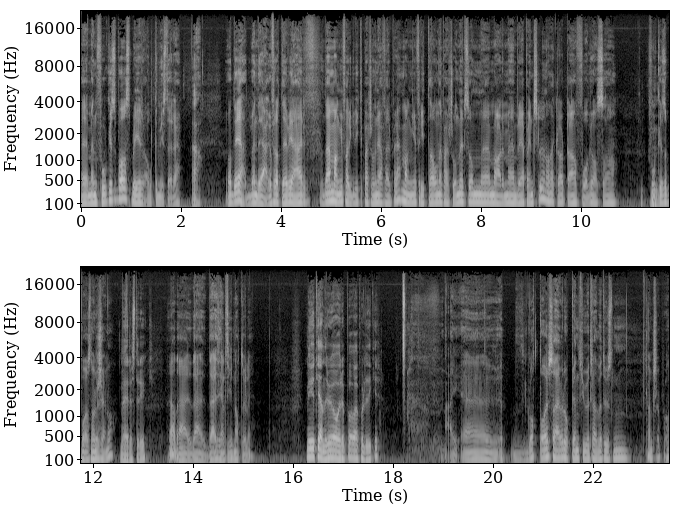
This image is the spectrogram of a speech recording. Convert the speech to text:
Eh, men fokuset på oss blir alltid mye større. Ja. Og det, men det er jo for at det vi er Det er mange fargerike personer i Frp. Mange frittalende personer som eh, maler med bred pensel. Og det er klart, da får vi også fokuset på oss når det skjer noe. Mer stryk. Ja, det er, det er, det er helt sikkert naturlig. Mye tjener du i året på å være politiker? Nei, eh, et godt år så er jeg vel oppe i 20 000-30 000 kanskje på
